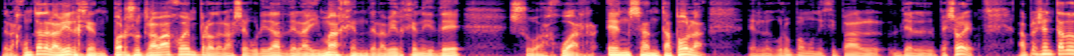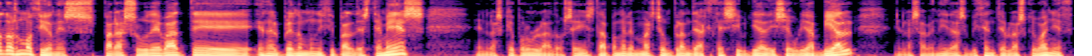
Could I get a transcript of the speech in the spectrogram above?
de la Junta de la Virgen por su trabajo en pro de la seguridad de la imagen de la Virgen y de su ajuar. En Santa Pola, el Grupo Municipal del PSOE ha presentado dos mociones para su debate en el Pleno Municipal de este mes en las que, por un lado, se insta a poner en marcha un plan de accesibilidad y seguridad vial en las avenidas Vicente Blasco Ibáñez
